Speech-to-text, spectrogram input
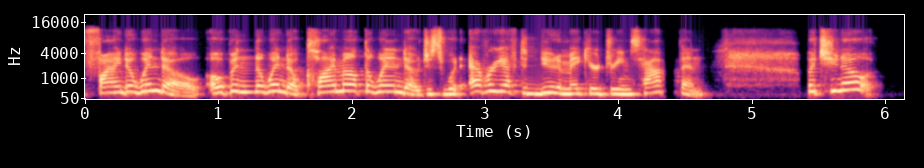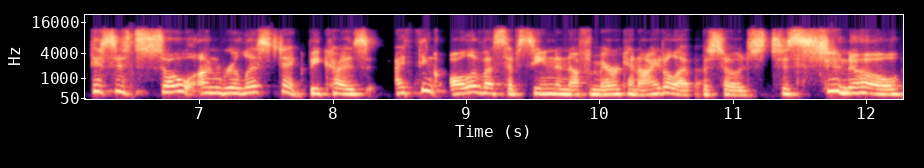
find a window, open the window, climb out the window, just whatever you have to do to make your dreams happen. But you know, this is so unrealistic because I think all of us have seen enough American Idol episodes to, to know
